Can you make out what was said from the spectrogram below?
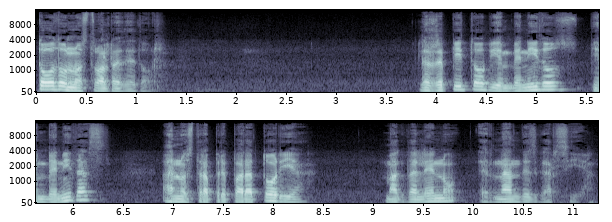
todo nuestro alrededor. Les repito, bienvenidos, bienvenidas a nuestra preparatoria Magdaleno Hernández García.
